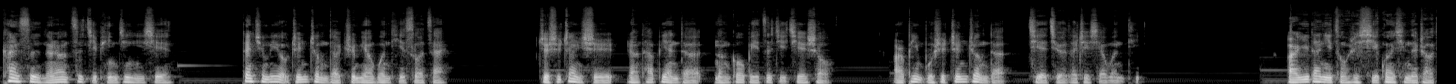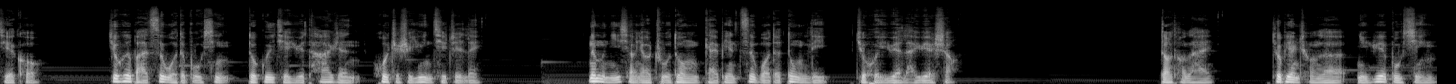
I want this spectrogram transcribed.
看似能让自己平静一些。但却没有真正的直面问题所在，只是暂时让它变得能够被自己接受，而并不是真正的解决了这些问题。而一旦你总是习惯性的找借口，就会把自我的不幸都归结于他人或者是运气之类，那么你想要主动改变自我的动力就会越来越少，到头来，就变成了你越不行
